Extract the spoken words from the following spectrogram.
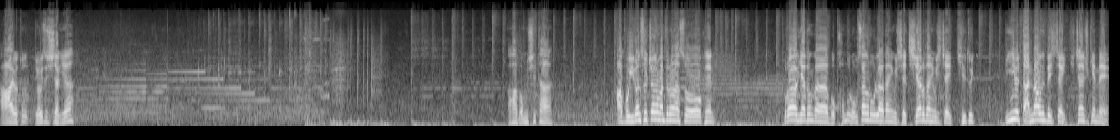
아, 이거 또 여기서 시작이야? 아, 너무 싫다. 아, 뭐 이런 설정을 만들어놨어. 그냥 돌아가기 하던가, 뭐 건물 옥상으로 올라다니고, 진짜 지하로 다니고, 진짜 길도 미니맵도 안 나오는데 진짜 귀찮아 죽겠네.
